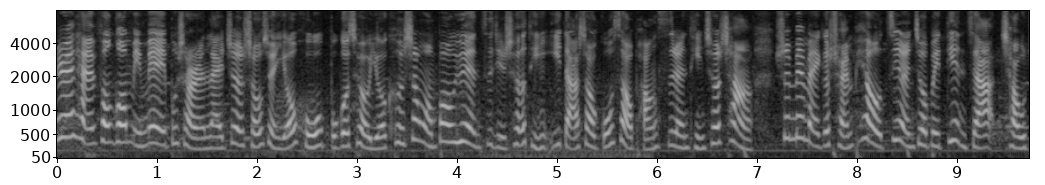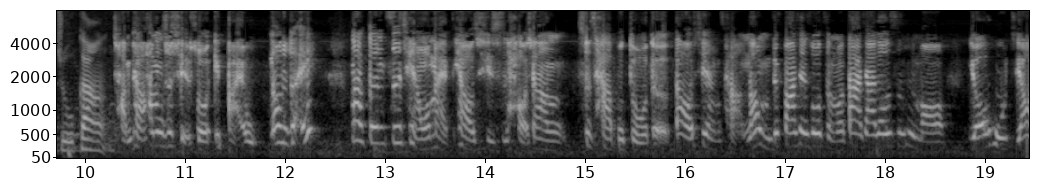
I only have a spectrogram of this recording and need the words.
日月潭风光明媚，不少人来这首选游湖。不过，却有游客上网抱怨，自己车停伊达少国小旁私人停车场，顺便买个船票，竟然就被店家敲竹杠。船票他们就写说一百五，然后就说，哎。那跟之前我买票其实好像是差不多的。到现场，然后我们就发现说，怎么大家都是什么游只要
